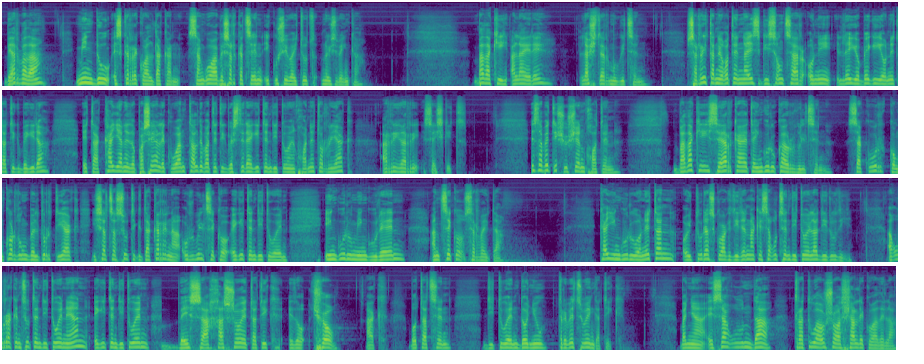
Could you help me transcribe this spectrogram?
Behar bada, min du eskerreko aldakan, zangoa besarkatzen ikusi baitut noiz behinka. Badaki hala ere, laster mugitzen. Sarritan egoten naiz gizontzar honi leio begi honetatik begira, eta kaian edo pasealekuan talde batetik bestera egiten dituen joanetorriak harrigarri zaizkit. Ez da beti xuxen joaten. Badaki zeharka eta inguruka hurbiltzen zakur konkordun beldurtiak izatza zutik dakarrena hurbiltzeko egiten dituen inguru minguren antzeko zerbait da. Kai inguru honetan ohiturazkoak direnak ezagutzen dituela dirudi. Agurrak entzuten dituenean egiten dituen besa jasoetatik edo txoak botatzen dituen doinu trebetzuengatik. Baina ezagun da tratua oso asalekoa dela.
